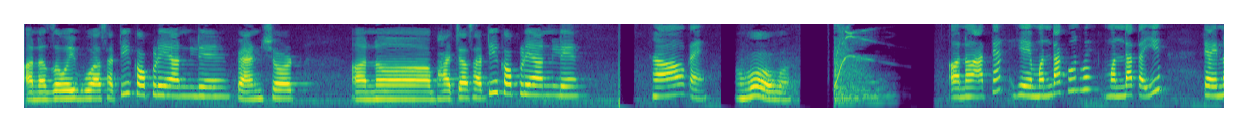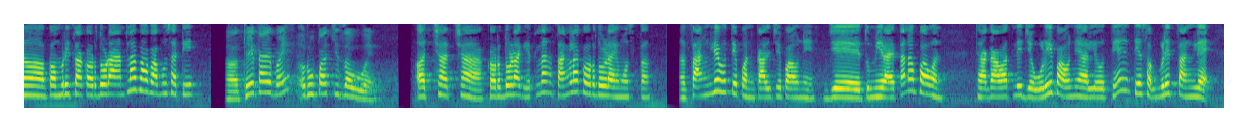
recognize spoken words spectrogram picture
आणि जवई बुवासाठी कपडे आणले पॅन्ट शर्ट. आणि भाच्यासाठी कपडे आणले. हो काय? हो हो. अन आता हे मंदा कोण होय मंदा ताई? त्यानं कमरीचा करदोडा आणला बा बाबूसाठी? ते काय बाई? रुपाची जाऊ आहे. अच्छा अच्छा. करदोडा घेतला? चांगला करदोडा आहे मस्त. चांगले होते पण कालचे पाहुणे. जे तुम्ही राहता ना पावन त्या गावातले जेवढे पाहुणे आले होते ते सगळेच चांगले आहे.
